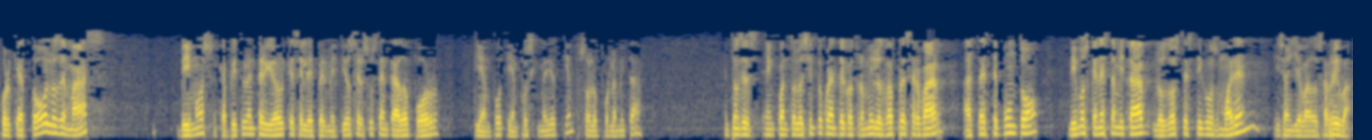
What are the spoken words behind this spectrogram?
porque a todos los demás vimos el capítulo anterior que se le permitió ser sustentado por tiempo, tiempos y medio tiempo, solo por la mitad. Entonces, en cuanto a los 144 mil los va a preservar, hasta este punto vimos que en esta mitad los dos testigos mueren y son llevados arriba.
